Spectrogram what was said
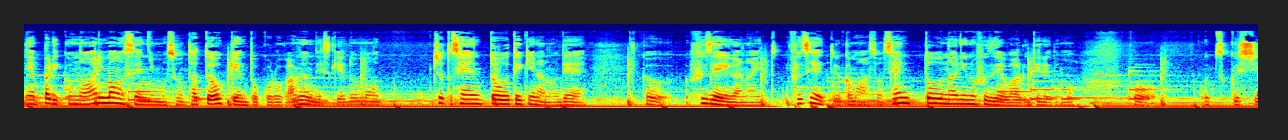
ん、やっぱりこの有馬温泉にもそのタトゥー OK のところがあるんですけれどもちょっと銭湯的なので風情がない風情というかまあその銭湯なりの風情はあるけれどもこう美しい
